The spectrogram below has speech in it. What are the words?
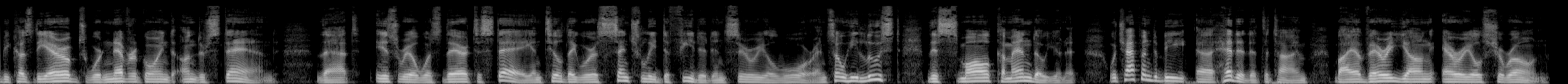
because the Arabs were never going to understand that Israel was there to stay until they were essentially defeated in Syrian war. And so he loosed this small commando unit, which happened to be uh, headed at the time by a very young Ariel Sharon.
